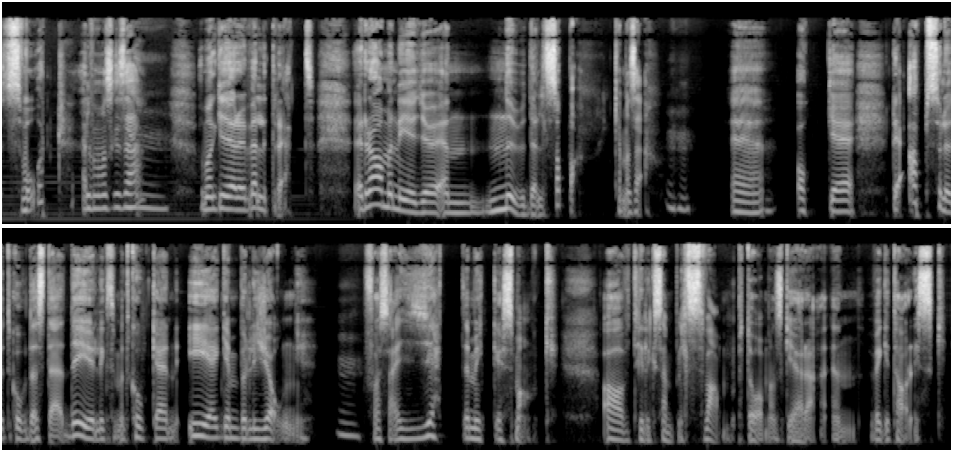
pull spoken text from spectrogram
svårt, eller vad man ska säga. Mm. Och man kan göra det väldigt rätt. Ramen är ju en nudelsoppa kan man säga. Mhm. Eh, och eh, det absolut godaste det är ju liksom att koka en egen buljong. Mm. Få så här jättemycket smak av till exempel svamp då om man ska göra en vegetarisk.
